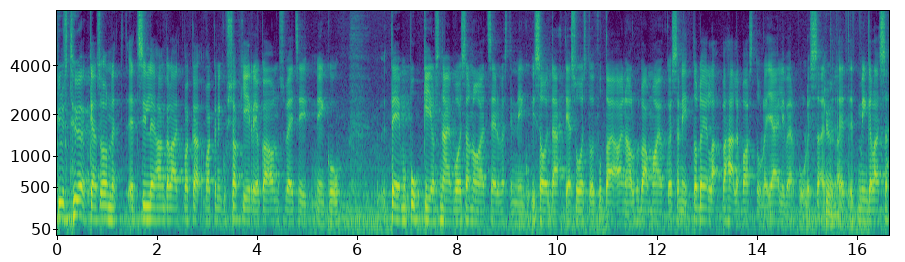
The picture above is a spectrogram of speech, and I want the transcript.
kyllä hyökkäys on, että et silleen hankala, että vaikka, vaikka niinku Shakiri, joka on Sveitsi niinku, Teemu Pukki, jos näin voi sanoa, että selvästi niin kuin isoin tähti ja suosituin futaja aina ollut hyvän maajoukkoissa, niin todella vähälle vastuulle jäi Liverpoolissa, että et, et, minkälaisessa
